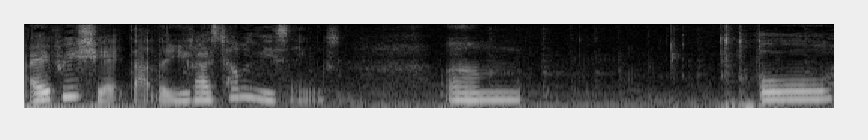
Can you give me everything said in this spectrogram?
I appreciate that, that you guys tell me these things. Um, always.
